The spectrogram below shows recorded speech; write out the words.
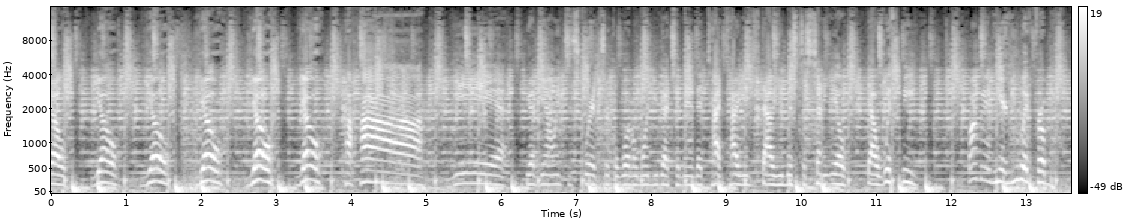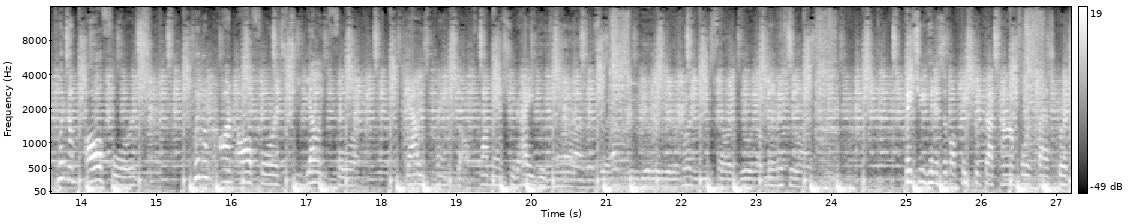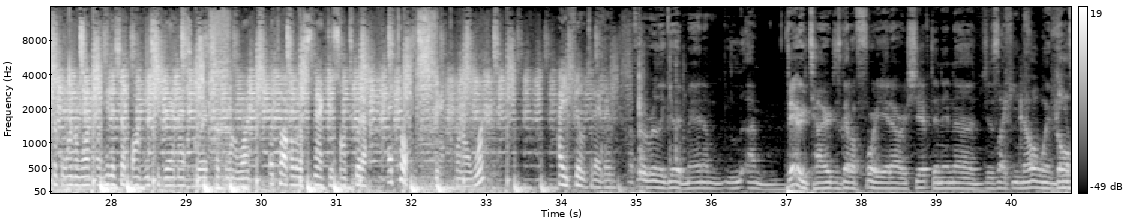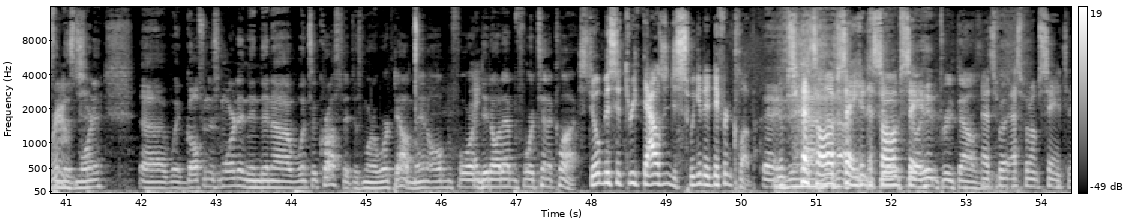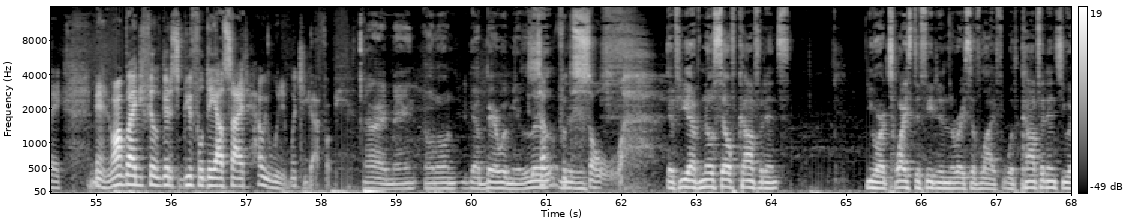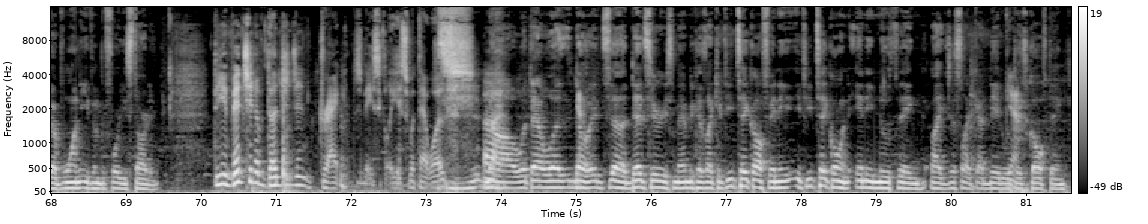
Yo, yo, yo, yo, yo, yo, haha. Yeah, you have now into Squared Circle 101. You got your man, the Italian Stallion, Mr. Sonny Ill. Now with me, my man here, he went from putting them all fours, putting them on all fours to yelling for. Now he's playing golf. My man, Shoota, how you doing? That's happens when you get a little bit of money. You start doing up your echelon. Make sure you hit us up on Facebook.com forward slash Square Circle 101 or hit us up on Instagram at Square Circle 101 or talk a little smack us on Twitter at Talking Smack 101. How you feeling today, baby? I feel really good, man. I'm I'm very tired. Just got a 48 hour shift, and then uh, just like you know, went golfing this morning. Uh, went golfing this morning, and then uh, went to CrossFit this morning. Worked out, man. All before Hey. did all that before 10 o'clock. Still missing 3,000, just swinging a different club. Hey. That's all I'm saying. That's all I'm Still- still saying. hitting 3,000. That's what that's what I'm saying today. Man, well, I'm glad you're feeling good. It's a beautiful day outside. How we winning? What you got for me? All right, man. Hold on. You got to bear with me a little. Something for the soul. If you have no self confidence, you are twice defeated in the race of life. With confidence, you have won even before you started. The invention of Dungeons and Dragons, basically, is what that was. Uh, no, what that was no, it's uh, dead serious, man. Because like if you take off any, if you take on any new thing, like just like I did with Yeah. this golf thing,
